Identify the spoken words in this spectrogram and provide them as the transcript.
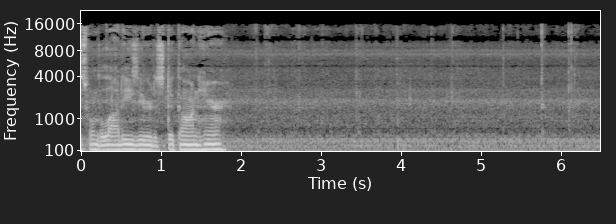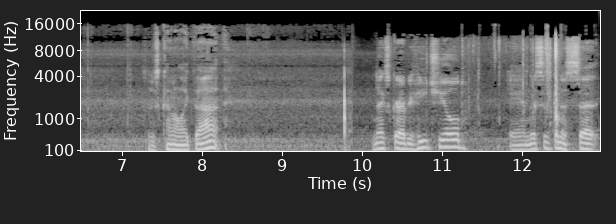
This one's a lot easier to stick on here. So just kind of like that. Next, grab your heat shield, and this is gonna set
